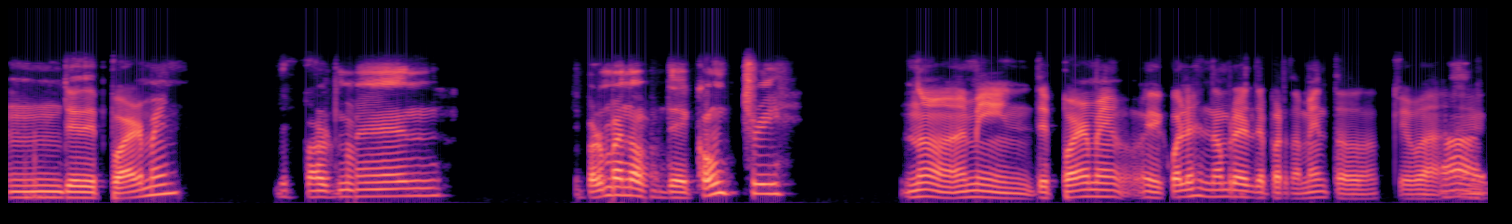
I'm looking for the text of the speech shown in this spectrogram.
Mm, the department? Department, Department of the country. No, I mean, department, eh, ¿cuál es el nombre del departamento que va? Ah, Eh,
